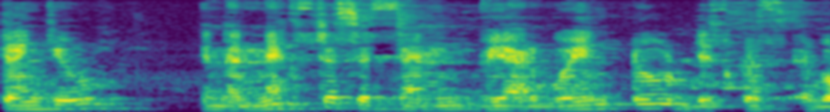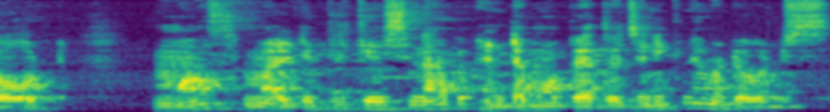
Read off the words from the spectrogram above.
Thank you. In the next session, we are going to discuss about mass multiplication of entomopathogenic nematodes.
